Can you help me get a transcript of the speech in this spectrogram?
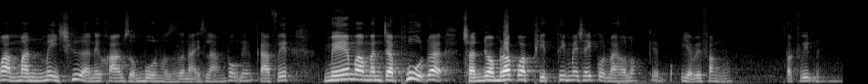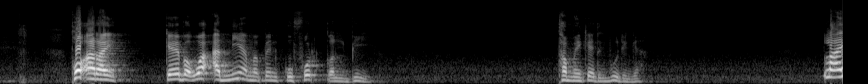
ว่ามันไม่เชื่อในความสมบูรณ์ของศาสนาอิสลามพวกนี้ كافرแม้ว่ามันจะพูดว่า ฉันยอมรับว่าผิดที่ไม่ใช้กฎหมายของเราแกอกอย่าไปฟังตักฟิดเลย เพราะอะไร แกบอกว่าอันเนี้ยมันเป็นกูฟตกอลบีทำไมแกถึงพูดอย่างเงี้ยหลาย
